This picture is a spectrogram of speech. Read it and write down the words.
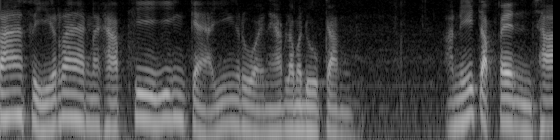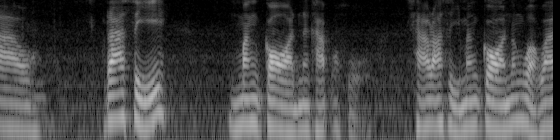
ราศีแรกนะครับที่ยิ่งแก่ยิ่งรวยนะครับ เรามาดูกัน อันนี้จะเป็นชาวราศี มังกรนะครับโอ้โหชาวราศีมังกรต้องบอกว่า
